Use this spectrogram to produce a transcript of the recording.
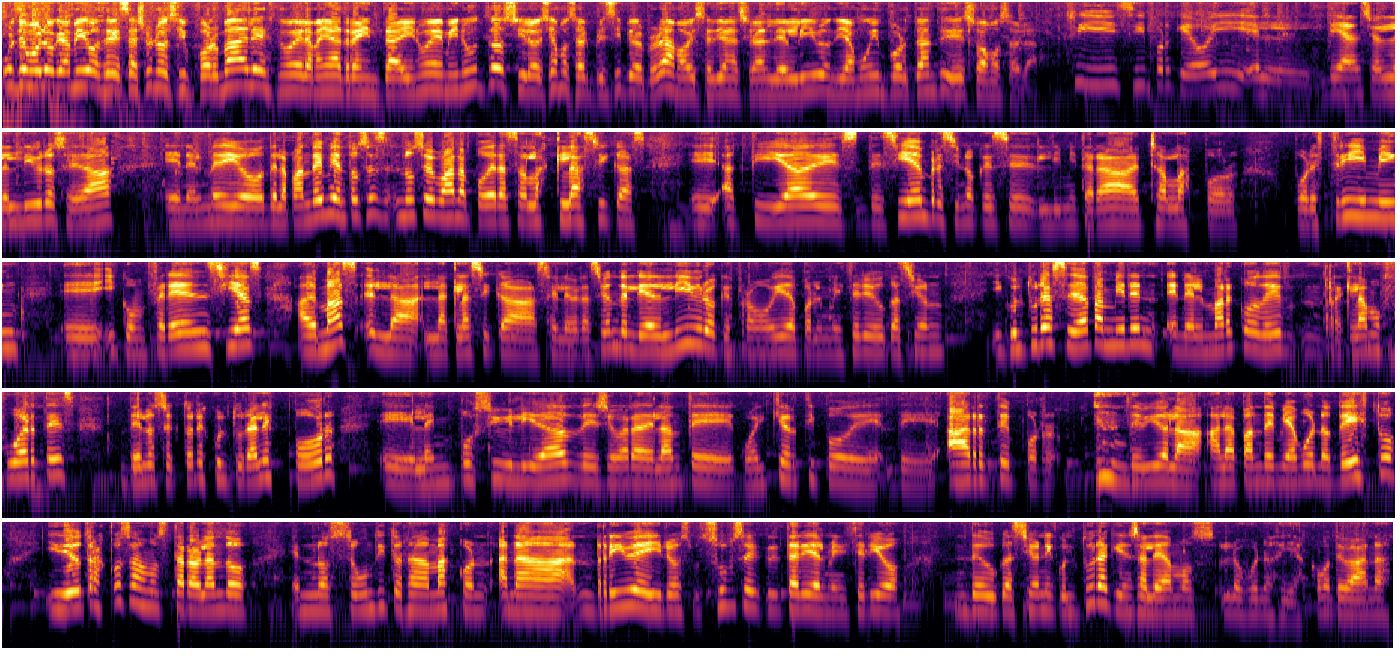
Último bloque, amigos, de Desayunos Informales, 9 de la mañana, 39 minutos. Y lo decíamos al principio del programa, hoy es el Día Nacional del Libro, un día muy importante y de eso vamos a hablar. Sí, sí, porque hoy el Día Nacional del Libro se da en el medio de la pandemia, entonces no se van a poder hacer las clásicas eh, actividades de siempre, sino que se limitará a charlas por, por streaming eh, y conferencias. Además, la, clásica celebración del Día del Libro, que es promovida por el Ministerio de Educación y Cultura, se da también en, el marco de reclamos fuertes de los sectores culturales por eh, la imposibilidad de llevar adelante cualquier tipo de, arte por, debido a la, a la, pandemia. Bueno, de esto y de otras cosas vamos a estar hablando en unos segunditos nada más con Ana Ribeiro, subsecretaria del Ministerio de Educación y Cultura, a quien ya le damos los buenos días. ¿Cómo te va, Ana?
